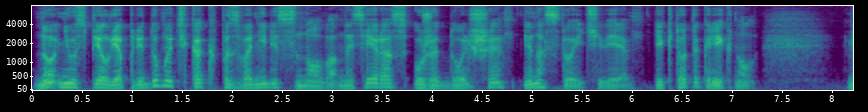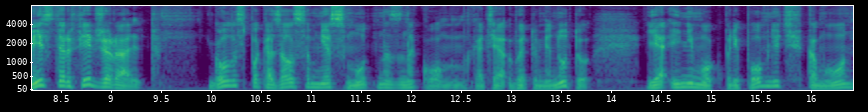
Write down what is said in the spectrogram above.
Но не успел я придумать, как позвонили снова, на сей раз уже дольше и настойчивее, и кто-то крикнул «Мистер Фиджеральд!» Голос показался мне смутно знакомым, хотя в эту минуту я и не мог припомнить, кому он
